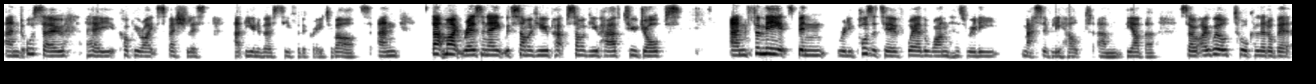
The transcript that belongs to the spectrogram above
and also a copyright specialist at the University for the Creative Arts. And that might resonate with some of you. Perhaps some of you have two jobs. And for me, it's been really positive where the one has really massively helped um, the other. So I will talk a little bit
